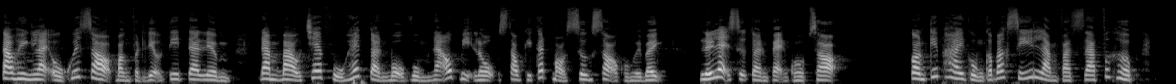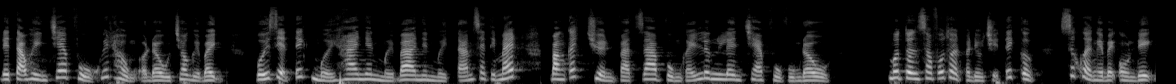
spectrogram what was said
Tạo hình lại ổ khuyết sọ bằng vật liệu titanium, đảm bảo che phủ hết toàn bộ vùng não bị lộ sau khi cắt bỏ xương sọ của người bệnh, lấy lại sự toàn vẹn của hộp sọ. Còn kíp 2 cùng các bác sĩ làm vạt da phức hợp để tạo hình che phủ khuyết hồng ở đầu cho người bệnh với diện tích 12 x 13 x 18 cm bằng cách chuyển vạt da vùng gáy lưng lên che phủ vùng đầu. Một tuần sau phẫu thuật và điều trị tích cực, sức khỏe người bệnh ổn định,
